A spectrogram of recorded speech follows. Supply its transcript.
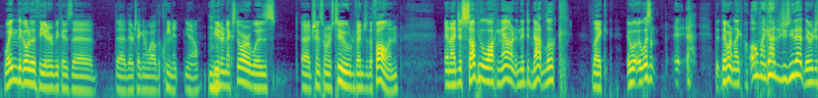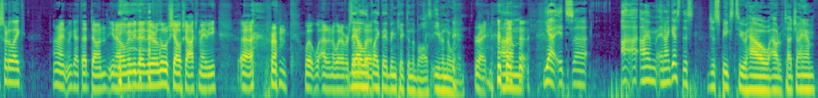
waiting to go into the theater because the, the they're taking a while to clean it. You know, Mhm. theater next door was uh, Transformers Two: Revenge of the Fallen, and I just saw people walking out, and they did not look like it, it wasn't. It, they weren't like, "Oh my god, did you see that?" They were just sort of like, "All right, we got that done." You know, maybe they, they were a little shell shocked, maybe uh, from what what- I don't know, whatever. They all of, look uh, like they've been kicked in the balls, even the women. right. um, yeah, it's. Uh, I, I, I'm, and I guess this just speaks to how out of touch I am.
